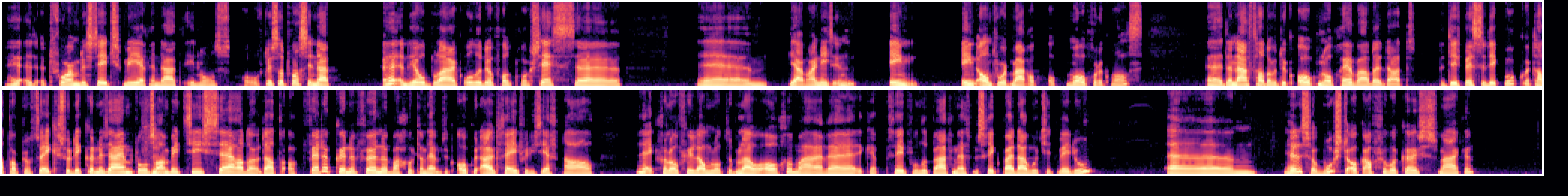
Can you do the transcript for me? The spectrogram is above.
Het, vormde steeds meer inderdaad in ons hoofd. Dus dat was inderdaad een heel belangrijk onderdeel van het proces. Ehm, ja, waar niet een, één, één antwoord maar op, op mogelijk was. Uh, daarnaast hadden we natuurlijk ook nog, hè, we hadden dat, het is best een dik boek, het had ook nog twee keer zo dik kunnen zijn met onze hm. ambities, hè, hadden we dat ook verder kunnen vullen. Maar goed, dan hebben we natuurlijk ook een uitgever die zegt, nou, nee, ik geloof jullie allemaal op de blauwe ogen, maar uh, ik heb 700 pagina's beschikbaar, daar moet je het mee doen. Ja, dus we moesten ook af en toe keuzes maken.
